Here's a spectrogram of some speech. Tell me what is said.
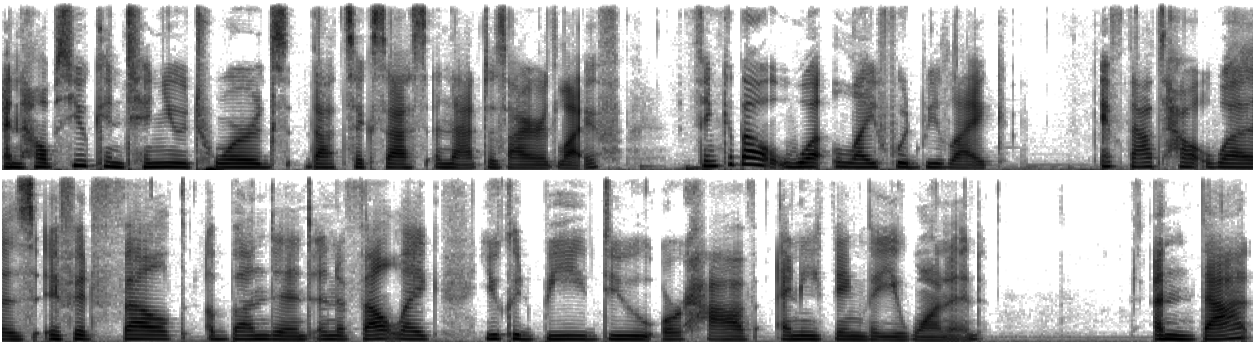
and helps you continue towards that success and that desired life. Think about what life would be like if that's how it was, if it felt abundant and it felt like you could be, do, or have anything that you wanted. And that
